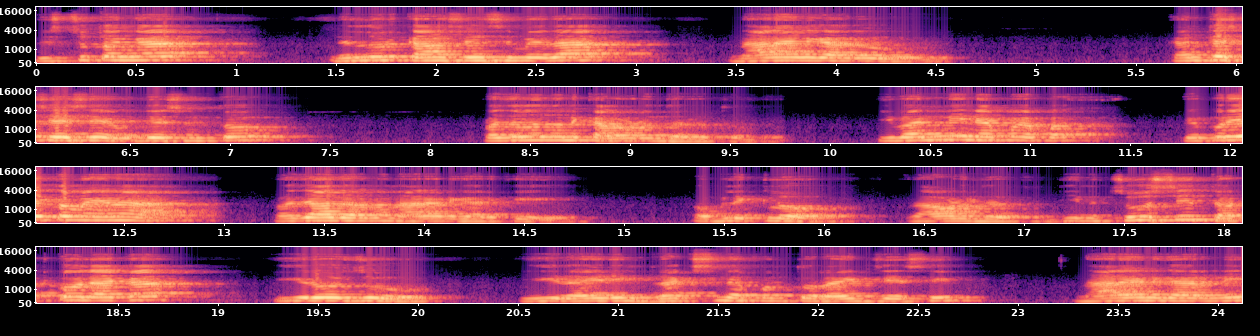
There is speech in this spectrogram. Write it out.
విస్తృతంగా నెల్లూరు కాన్స్టిట్యున్సీ మీద నారాయణ గారు కంటెస్ట్ చేసే ఉద్దేశంతో ప్రజలందరినీ కలవడం జరుగుతుంది. ఇవన్నీ నెప విపరీతమైన ప్రజాదరణ నారాయణ గారికి పబ్లిక్లో రావడం జరుగుతుంది. దీన్ని చూసి తట్టుకోలేక ఈరోజు ఈ రైడింగ్ డ్రగ్స్ నెపంతో రైడ్ చేసి నారాయణ గారిని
